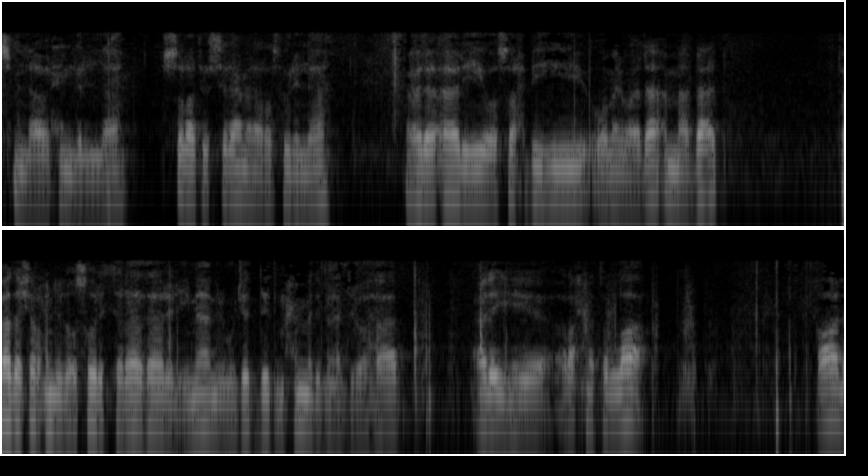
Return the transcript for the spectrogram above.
بسم الله والحمد لله والصلاة والسلام على رسول الله وعلى آله وصحبه ومن والاه. أما بعد فهذا شرح للأصول الثلاثة للإمام المجدد محمد بن عبد الوهاب عليه رحمة الله. قال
